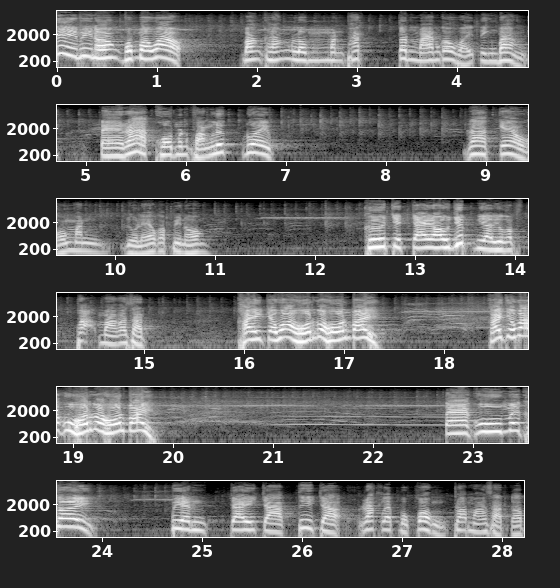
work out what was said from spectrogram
นี่พี่น้องผมบอกว่าบางครั้งลมมันพัดต้นไม้มันก็ไหวติงบ้าง แต่รากโคนมันฝังลึกด้วย รากแก้วของมันอยู่แล้วครับพี่น้อง คือจิตใจเรายึดเหนี่ยวอยู่กับ พระมหากษัตริย์ ใครจะว่าโหนก็โหนไป ใครจะว่ากูโหนก็โหนไป แต่กูไม่เคยเปลี่ยนใจจากที่จะรักและปกป้องพระมหากษัตริย์ครับ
